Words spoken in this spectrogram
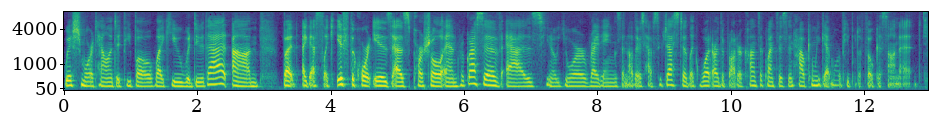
wish more talented people like you would do that um, but i guess like if the court is as partial and regressive as you know your writings and others have suggested like what are the broader consequences and how can we get more people to focus on it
